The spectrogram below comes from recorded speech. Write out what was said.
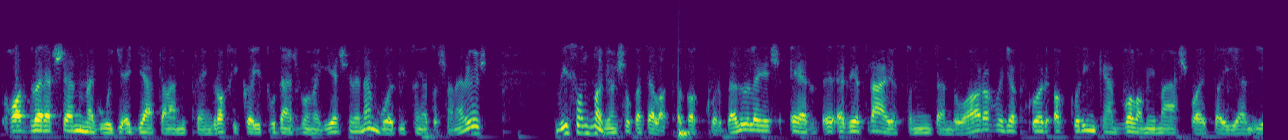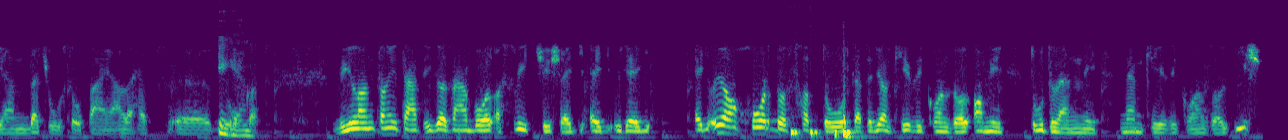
hardveresen, meg úgy egyáltalán itt olyan grafikai tudásból, meg ilyesmire nem volt iszonyatosan erős, viszont nagyon sokat eladtak akkor belőle, és er, ezért rájött a Nintendo arra, hogy akkor, akkor inkább valami másfajta ilyen, ilyen becsúszó pályán lehet ö, Igen. villantani, tehát igazából a Switch is egy, egy, ugye egy, egy olyan hordozható, tehát egy olyan kézikonzol, ami tud lenni nem kézikonzol is,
